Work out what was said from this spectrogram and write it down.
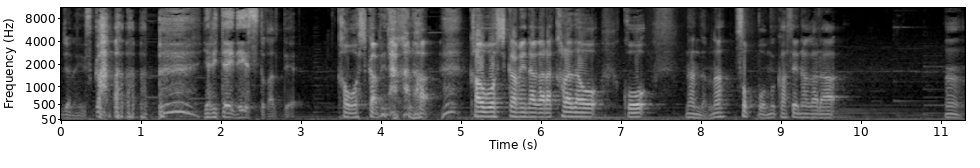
じゃないですかやりたいですとかって顔をしかめながら 顔をしかめながら体をこうなんだろうなそっぽを向かせながらうん。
